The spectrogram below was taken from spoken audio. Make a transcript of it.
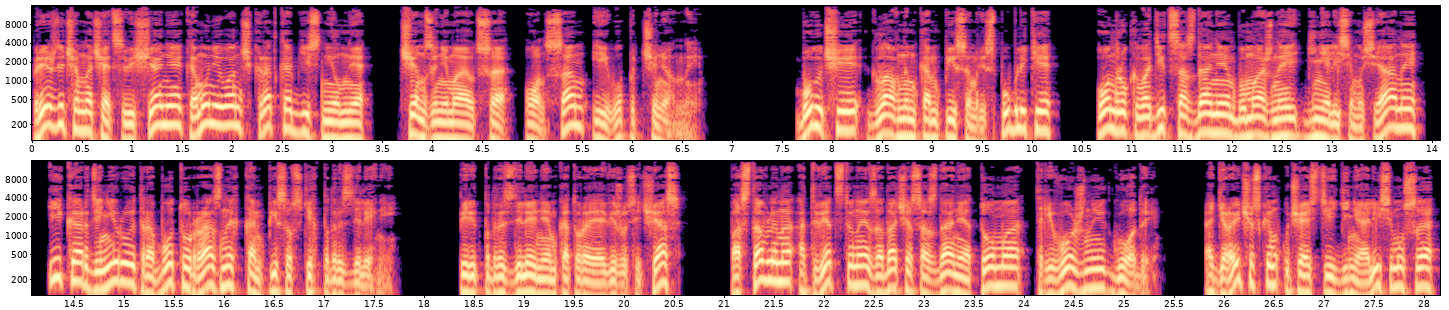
Прежде чем начать совещание, Коммуни Иванович кратко объяснил мне, чем занимаются он сам и его подчиненные. Будучи главным комписом республики, он руководит созданием бумажной гениалиссимусианы и координирует работу разных комписовских подразделений. Перед подразделением, которое я вижу сейчас, поставлена ответственная задача создания тома «Тревожные годы» о героическом участии гениалиссимуса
